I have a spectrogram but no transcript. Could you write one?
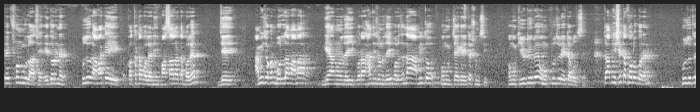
এই ফোনগুলো আছে, এই ধরনের। হুজুর আমাকে এই কথাটা বলেন, এই মাসালাটা বলেন, যে আমি যখন বললাম আমার জ্ঞান অনুযায়ী, কোরআন, হাদিস অনুযায়ী বলে যে, না, আমি তো অমুক জায়গায় এটা শুনছি। অমুক ইউটিউবে অমুক হুজুরে এটা বলছে। তো আপনি সেটা ফলো করেন। হুজুরে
